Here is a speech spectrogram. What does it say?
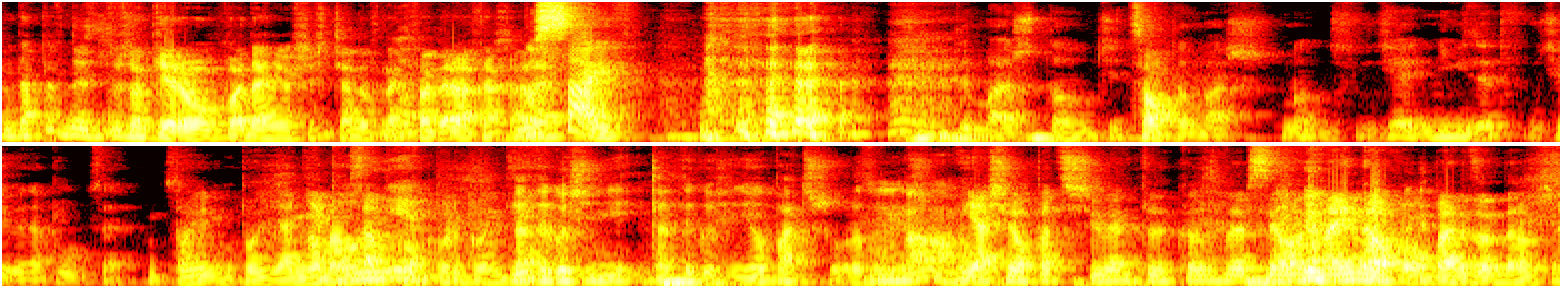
na pewno jest dużo gier o układaniu sześcianów na kwadratach, ale... No Scythe. Ty masz to, gdzie Co? to masz? No, gdzie nie widzę u Ciebie na półce. Bo, bo ja nie mam bo zamków nie, Burgundii. Dlatego się nie, dlatego się nie opatrzył, rozumiesz? No. Ja się opatrzyłem tylko z wersją online'ową bardzo dobrze.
